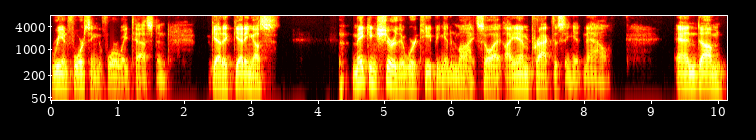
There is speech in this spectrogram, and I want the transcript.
reinforcing the four-way test and get it, getting us making sure that we're keeping it in mind. So I, I am practicing it now. And um,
